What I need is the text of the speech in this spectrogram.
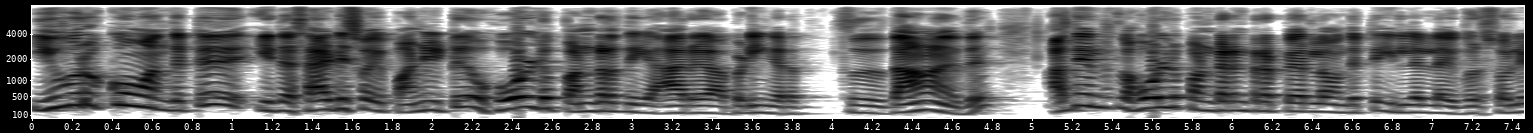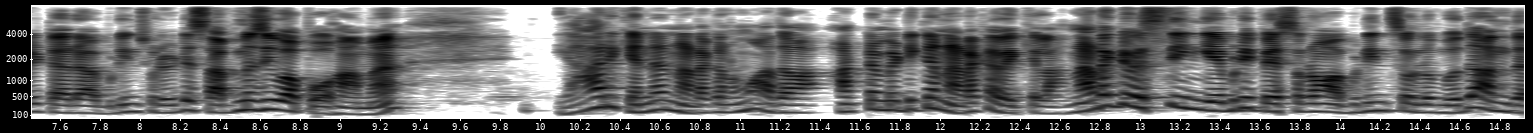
இவருக்கும் வந்துட்டு இதை சாட்டிஸ்ஃபை பண்ணிவிட்டு ஹோல்டு பண்ணுறது யார்? அப்படிங்கிறது தான் இது. அதே நேரத்தில் ஹோல்டு பண்ணுறேன்ற பேரில் வந்துட்டு இல்லை இல்லை இவர் சொல்லிட்டாரு அப்படின்னு சொல்லிட்டு சப்மிசிவாக போகாமல் யாருக்கு என்ன நடக்கணுமோ அதை ஆட்டோமேட்டிக்காக நடக்க வைக்கலாம். நடக்க வச்சு இங்கே எப்படி பேசுகிறோம் அப்படின்னு சொல்லும்போது அந்த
